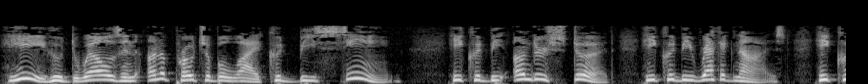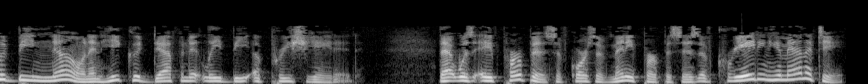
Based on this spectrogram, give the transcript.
He who dwells in unapproachable light could be seen he could be understood. He could be recognized. He could be known and he could definitely be appreciated. That was a purpose, of course, of many purposes, of creating humanity.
